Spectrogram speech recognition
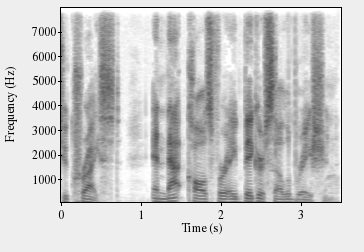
to Christ and that calls for a bigger celebration.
